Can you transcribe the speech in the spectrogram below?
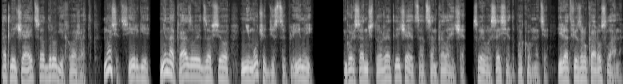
отличается от других вожаток. Носит серьги, не наказывает за все, не мучит дисциплиной. Горь Саныч тоже отличается от Санкалаича, своего соседа по комнате, или от физрука Руслана.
